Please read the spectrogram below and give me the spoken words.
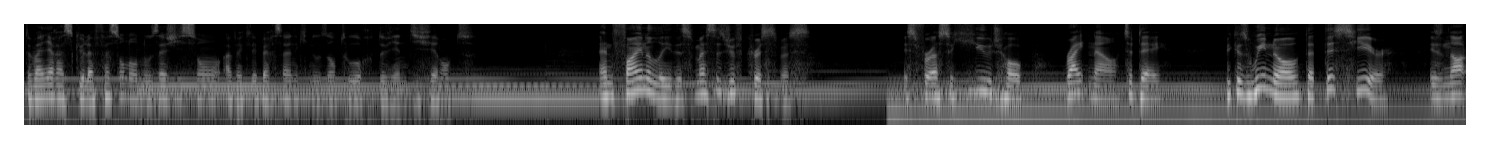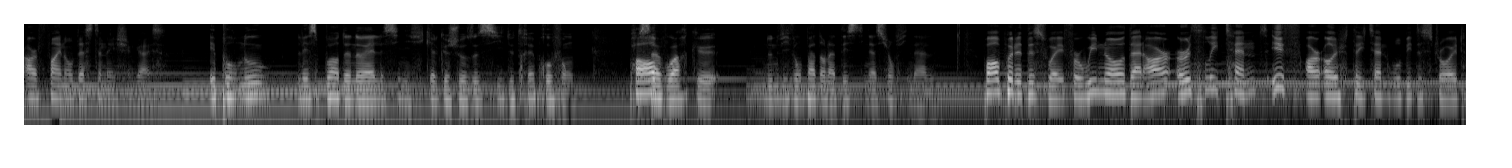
de manière à ce que la façon dont nous agissons avec les personnes qui nous entourent devienne différente. And finally, this message of Christmas is for us a huge hope right now, today, because we know that this year is not our final destination, guys. Et pour nous, l'espoir de Noël signifie quelque chose aussi de très profond. Paul, Savoir que nous ne vivons pas dans la destination finale. Paul put it this way For we know that our earthly tent, if our earthly tent will be destroyed,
